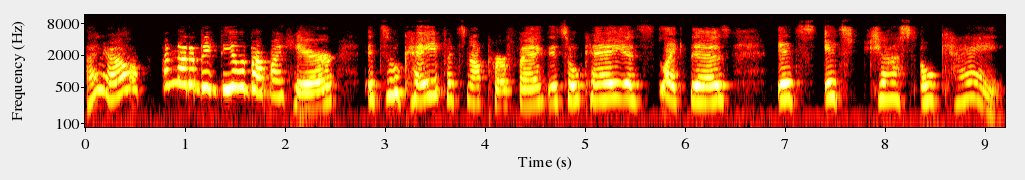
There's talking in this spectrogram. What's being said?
I know. I'm not a big deal about my hair. It's okay if it's not perfect. It's okay. It's like this. It's it's just okay.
